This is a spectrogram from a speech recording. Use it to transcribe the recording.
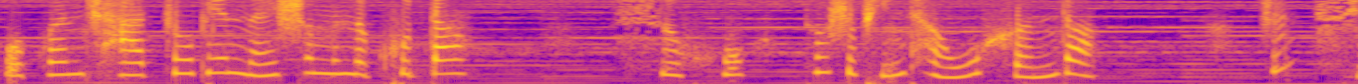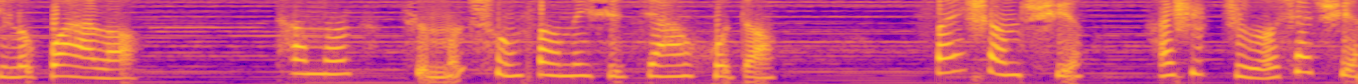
我观察周边男生们的裤裆，似乎。都是平坦无痕的，真奇了怪了，他们怎么存放那些家伙的？翻上去还是折下去？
